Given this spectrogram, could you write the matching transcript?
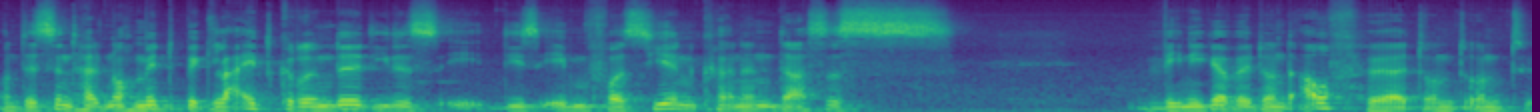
und das sind halt noch mit Begleitgründe, die, das, die es eben forcieren können, dass es weniger wird und aufhört. Und, und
